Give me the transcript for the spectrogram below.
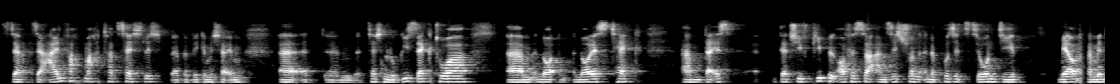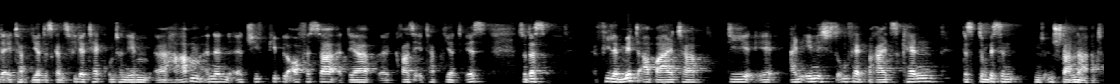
sehr, sehr einfach macht tatsächlich, äh, bewege mich ja im äh, äh, Technologiesektor, ähm, neu, neues Tech, ähm, da ist der Chief People Officer an sich schon eine Position, die mehr oder minder etabliert ist. Ganz viele Tech-Unternehmen äh, haben einen äh, Chief People Officer, der äh, quasi etabliert ist, sodass viele Mitarbeiter, die äh, ein ähnliches Umfeld bereits kennen, das so ein bisschen ein Standard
